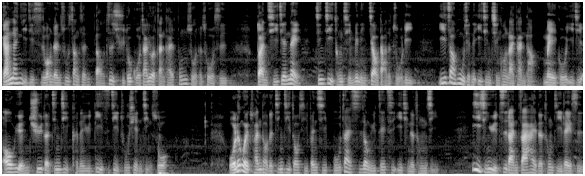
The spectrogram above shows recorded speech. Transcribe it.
感染以及死亡人数上升，导致许多国家又展开封锁的措施，短期间内。经济重启面临较大的阻力。依照目前的疫情情况来探讨，美国以及欧元区的经济可能于第四季出现紧缩。我认为传统的经济周期分析不再适用于这次疫情的冲击。疫情与自然灾害的冲击类似，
